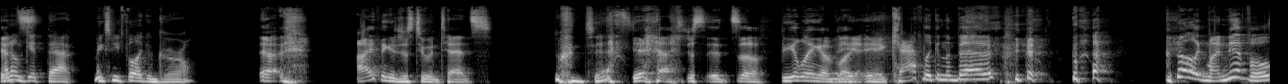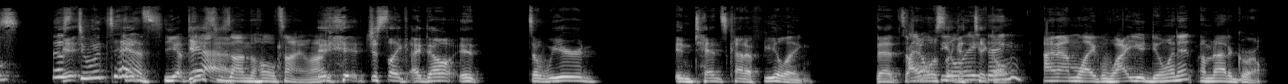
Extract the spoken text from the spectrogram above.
I don't get that. Makes me feel like a girl. Uh, I think it's just too intense. Intense. Yeah, it's just it's a feeling of like yeah, yeah, Catholic in the bed. Not like my nipples. That's It- too intense. You got yeah. pasties on the whole time, huh? it, just like I don't. It, it's a weird, intense kind of feeling. That's I don't almost feel like a anything, tickle. and I'm like, "Why are you doing it?" I'm not a girl.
